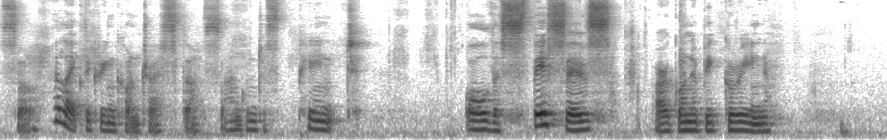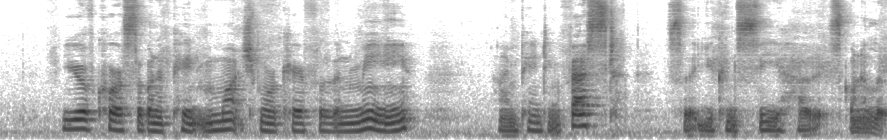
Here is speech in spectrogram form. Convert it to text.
So I like the green contrast stuff. So I'm going to just paint all the spaces are going to be green. You of course are going to paint much more careful than me. I'm painting fast so that you can see how it's going to look.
